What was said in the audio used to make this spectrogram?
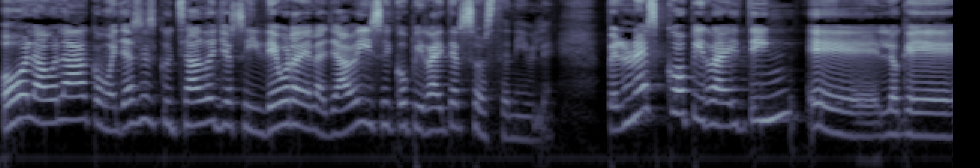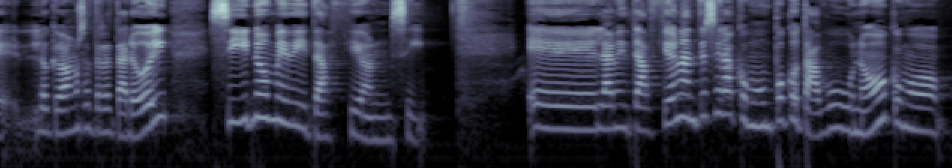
Hola, hola, como ya has escuchado, yo soy Débora de la Llave y soy copywriter sostenible. Pero no es copywriting eh, lo, que, lo que vamos a tratar hoy, sino meditación, sí. Eh, la meditación antes era como un poco tabú, ¿no? Como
